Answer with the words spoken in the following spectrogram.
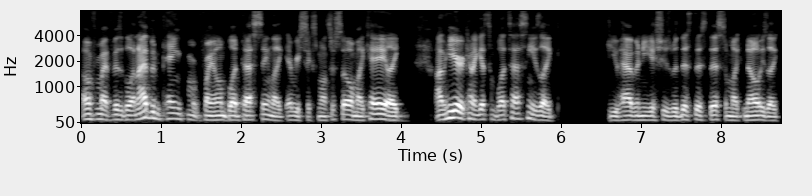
I went for my physical, and I've been paying for, my own blood testing like every six months or so. I'm like, hey, like I'm here, can I get some blood testing? He's like, do you have any issues with this, this, this? I'm like, no. He's like,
